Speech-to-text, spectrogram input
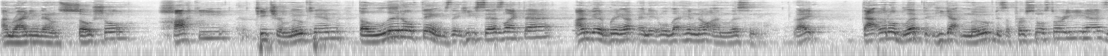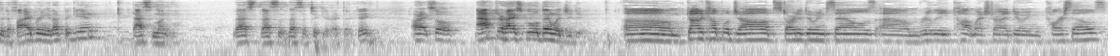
I'm writing down social hockey teacher moved him the little things that he says like that i'm going to bring up and it will let him know i'm listening right that little blip that he got moved is a personal story he has that if i bring it up again that's money. That's that's a, that's a ticket right there okay? All right so after high school then what'd you do? Um, got a couple jobs, started doing sales, um, really caught my stride doing car sales.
